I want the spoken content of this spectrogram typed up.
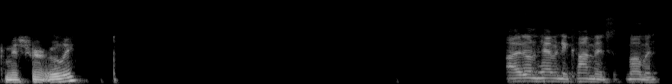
Commissioner Ooley. I don't have any comments at the moment.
